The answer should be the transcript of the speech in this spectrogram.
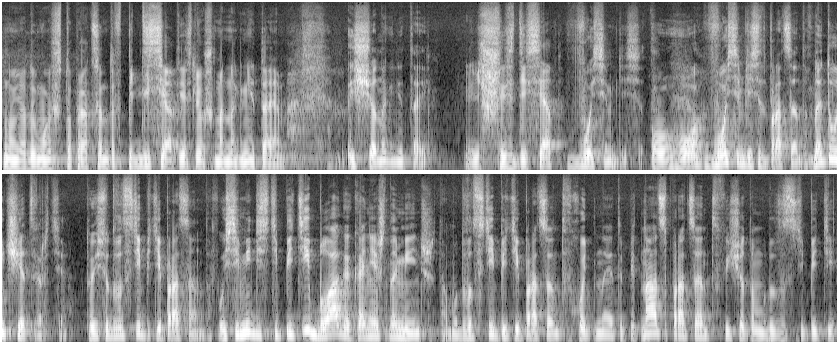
Ну, я думаю, что процентов 50, если уж мы нагнетаем. Еще нагнетай. 60? 80. Ого. 80%. Но это у четверти. То есть у 25%. У 75 благо, конечно, меньше. Там у 25% входит на это 15%, еще там у 25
